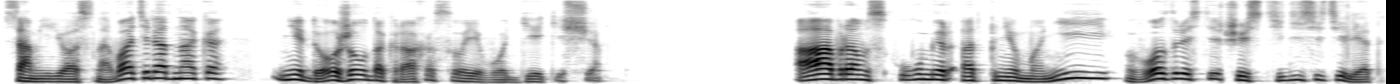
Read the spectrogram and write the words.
Сам ее основатель, однако, не дожил до краха своего детища. Абрамс умер от пневмонии в возрасте 60 лет.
